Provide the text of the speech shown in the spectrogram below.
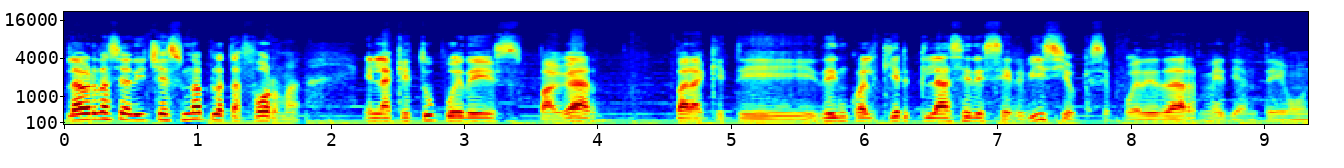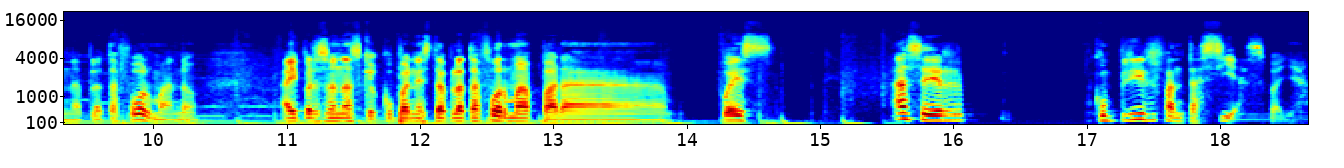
La verdad se ha dicho, es una plataforma en la que tú puedes pagar para que te den cualquier clase de servicio que se puede dar mediante una plataforma, ¿no? Hay personas que ocupan esta plataforma para, pues, hacer, cumplir fantasías, vaya.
